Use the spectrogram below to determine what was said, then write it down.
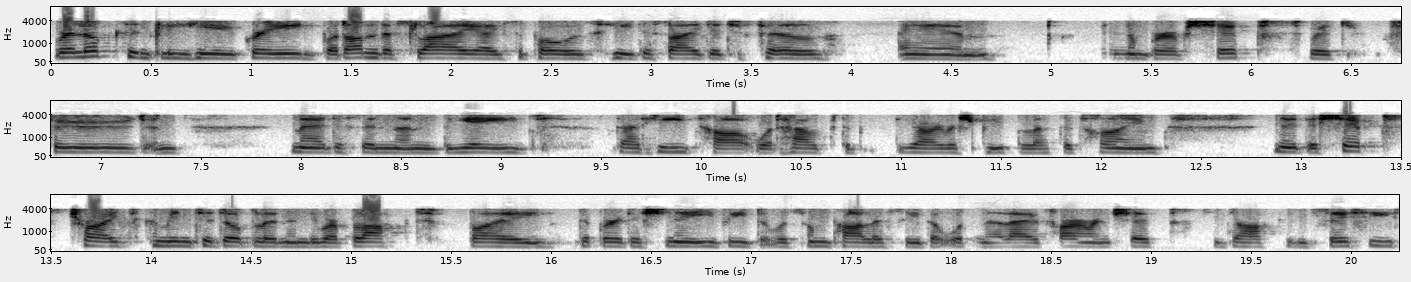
reluctantly he agreed, but on the sly, I suppose he decided to fill um, a number of ships with food and medicine and the aid that he thought would help the, the Irish people at the time. Now, the ships tried to come into Dublin and they were blocked by the British Navy. There was some policy that wouldn't allow foreign ships to dock in cities.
